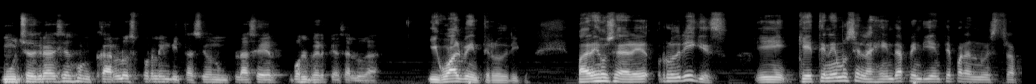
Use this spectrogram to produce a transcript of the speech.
Muchas gracias Juan Carlos por la invitación, un placer volverte a saludar. Igualmente, Rodrigo. Padre José Rodríguez, eh, ¿qué tenemos en la agenda pendiente para nuestra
